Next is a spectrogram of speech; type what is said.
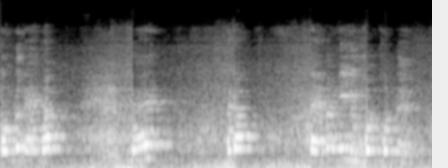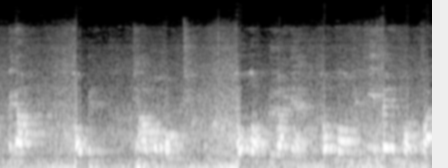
กลมหรือแบนครับแบนนะครับ แต่มันมีอยู่คนคนหนึ่งนะครับเขาเป็นชาวประมงเขาออกเรือเนี่ยเขามองไปที่เส้นขอบฟ้า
